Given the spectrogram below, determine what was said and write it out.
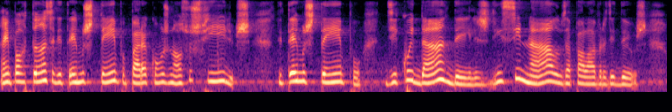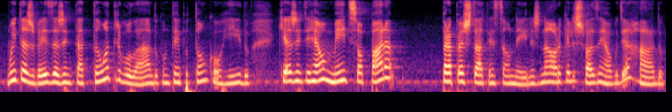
A importância de termos tempo para com os nossos filhos, de termos tempo de cuidar deles, de ensiná-los a palavra de Deus. Muitas vezes a gente está tão atribulado, com o tempo tão corrido, que a gente realmente só para para prestar atenção neles na hora que eles fazem algo de errado.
